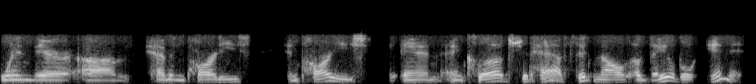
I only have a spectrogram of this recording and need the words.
when they're um, having parties, and parties and and clubs should have fentanyl available in it.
